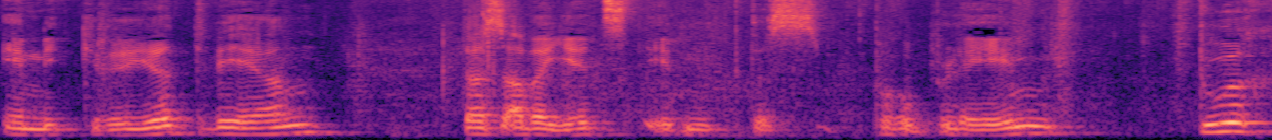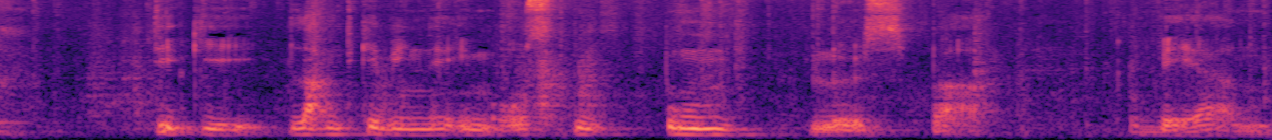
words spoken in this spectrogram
emigriert wären, dass aber jetzt eben das Problem durch die Landgewinne im Osten unlösbar wären.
